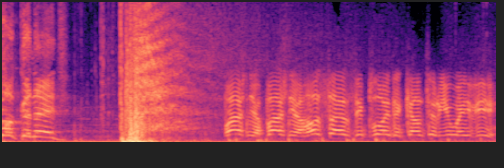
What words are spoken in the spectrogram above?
Smoke grenade! Pashnia, Pashnia, hostiles deploy the counter UAV.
